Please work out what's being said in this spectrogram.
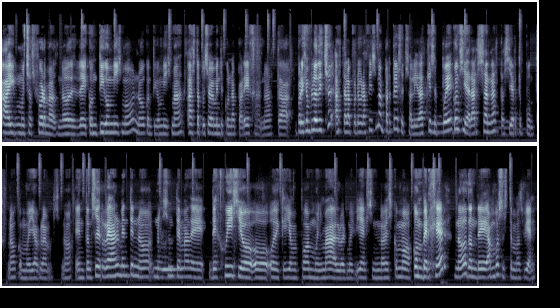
hay muchas formas, ¿no? Desde contigo mismo, ¿no? Contigo misma, hasta pues obviamente con una pareja, ¿no? Hasta, por ejemplo, de hecho, hasta la pornografía es una parte de sexualidad que se puede considerar sana hasta cierto punto, ¿no? Como ya hablamos, ¿no? Entonces realmente no, no es un tema de, de juicio o, o, de que yo me ponga muy mal o muy bien, sino es como converger, ¿no? Donde ambos estemos bien,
